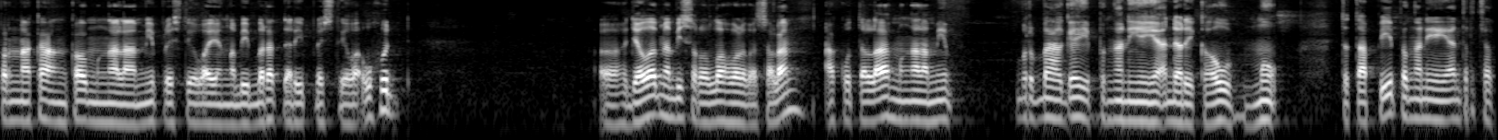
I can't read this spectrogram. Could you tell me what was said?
pernahkah engkau mengalami peristiwa yang lebih berat dari peristiwa Uhud? Uh, jawab Nabi Shallallahu Alaihi Wasallam, aku telah mengalami berbagai penganiayaan dari kaummu. Tetapi penganiayaan tercat,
